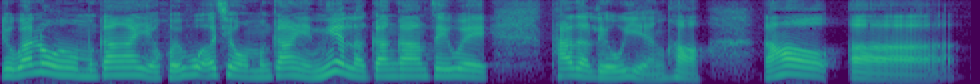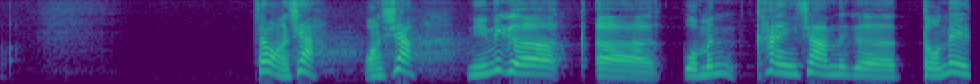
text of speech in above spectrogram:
有关论文我们刚刚也回复，而且我们刚刚也念了刚刚这位他的留言哈。然后呃，再往下往下，你那个呃，我们看一下那个抖内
